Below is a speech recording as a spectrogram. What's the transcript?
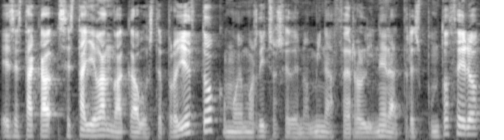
se está, llevando a cabo este proyecto, como hemos dicho se denomina Ferrolinera 3.0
